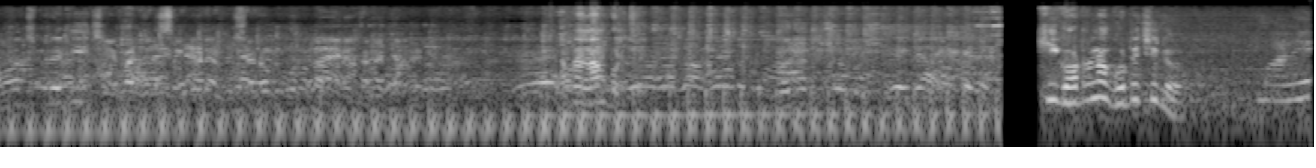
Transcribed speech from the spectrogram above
আমরা ছেড়ে দিয়েছি এমার্জেন্সি যাবে আপনার নাম কি ঘটনা ঘটেছিল? মানে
